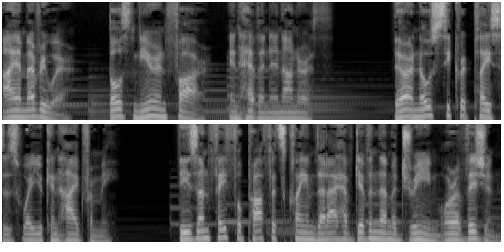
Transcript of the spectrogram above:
I am everywhere, both near and far, in heaven and on earth. There are no secret places where you can hide from me. These unfaithful prophets claim that I have given them a dream or a vision,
